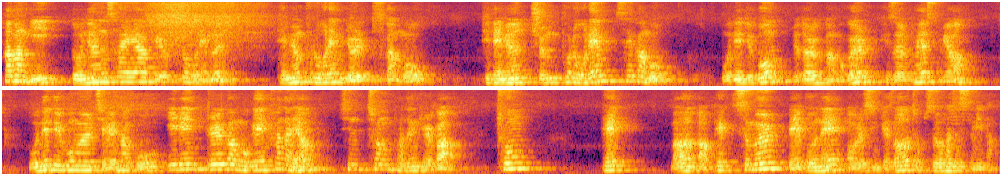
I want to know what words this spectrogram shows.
하반기 노년 사회화 교육 프로그램은 대면 프로그램 12과목, 비대면 줌 프로그램 3과목, 모네듀봄 8과목을 개설하였으며 모네듀봄을 제외하고 1인 1과목에 한하여 신청받은 결과 총 100, 아, 124분의 어르신께서 접수하셨습니다.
